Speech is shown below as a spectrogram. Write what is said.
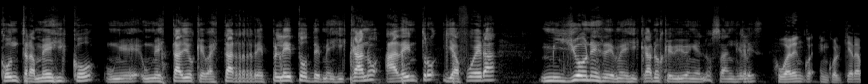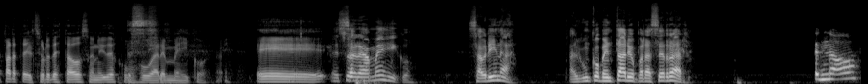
contra México, eh, un, estadio que va a estar repleto de mexicanos adentro y afuera, millones de mexicanos que viven en Los Ángeles. Jugar en, en cualquier parte del sur de Estados Unidos es como jugar en México. Eh, Eso era México. Sabrina, ¿algún comentario para cerrar? No,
